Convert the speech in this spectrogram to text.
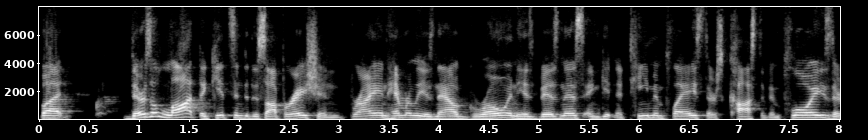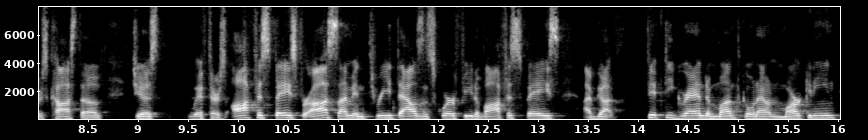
But there's a lot that gets into this operation. Brian Hemmerly is now growing his business and getting a team in place. There's cost of employees, there's cost of just if there's office space for us, I'm in 3,000 square feet of office space. I've got 50 grand a month going out in marketing.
